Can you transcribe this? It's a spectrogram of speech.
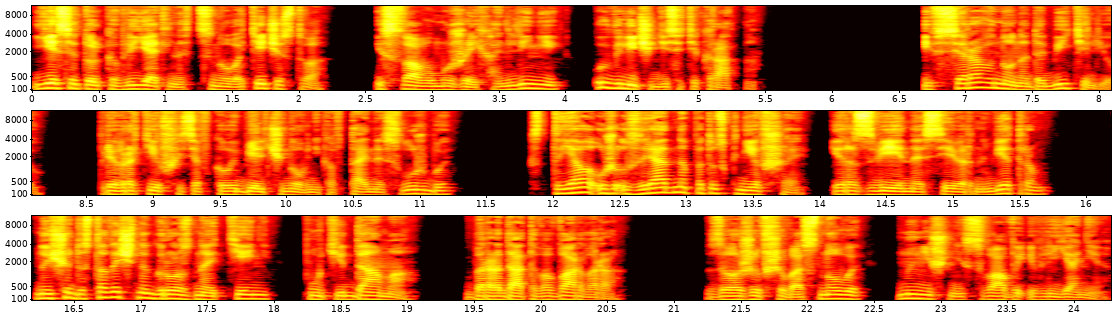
если только влиятельность сынов Отечества и славу мужей Ханлини увеличить десятикратно. И все равно над обителью, превратившейся в колыбель чиновников тайной службы, стояла уже изрядно потускневшая и развеянная северным ветром, но еще достаточно грозная тень пути дама, бородатого варвара, заложившего основы нынешней славы и влияния.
